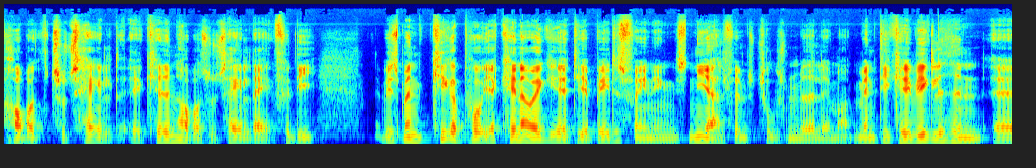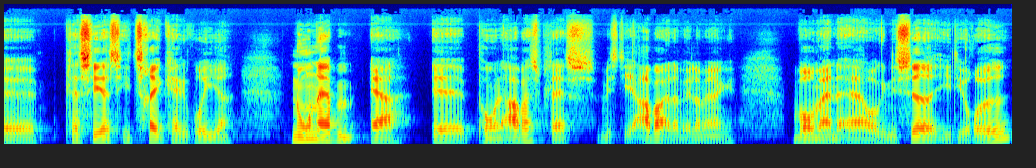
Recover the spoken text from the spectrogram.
hopper totalt, øh, kæden hopper totalt af, fordi hvis man kigger på, jeg kender jo ikke øh, Diabetesforeningens 99.000 medlemmer, men de kan i virkeligheden øh, placeres i tre kategorier. Nogle af dem er øh, på en arbejdsplads, hvis de arbejder vel at mærke, hvor man er organiseret i de røde.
